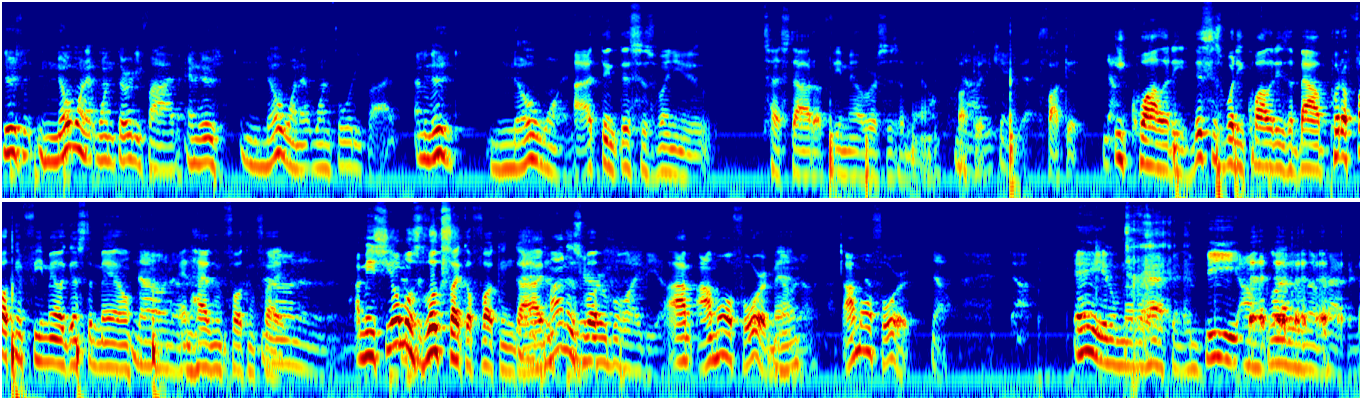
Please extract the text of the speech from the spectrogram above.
there's no one at 135 and there's no one at 145. I mean, there's no one. I think this is when you test out a female versus a male. Fuck no, it. you can't do that. Fuck it. No. Equality. This is what equality is about. Put a fucking female against a male No, no, and no. have them fucking fight. No, no, no, no. no. I mean, she almost looks like a fucking guy. Might as well. terrible idea. I'm, I'm all for it, man. no, no. I'm all for it. Uh, A, it'll never happen, and B, I'm glad it'll never happen.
